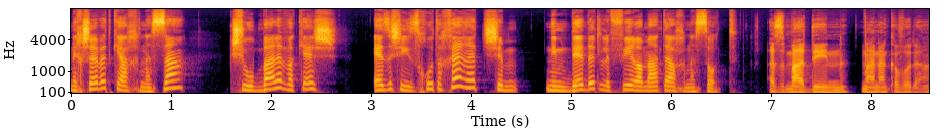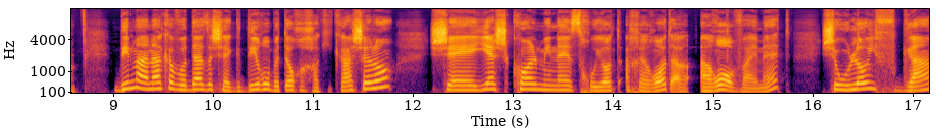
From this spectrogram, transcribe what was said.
נחשבת כהכנסה כשהוא בא לבקש איזושהי זכות אחרת שנמדדת לפי רמת ההכנסות. אז מה דין מענק עבודה? דין מענק עבודה זה שהגדירו בתוך החקיקה שלו, שיש כל מיני זכויות אחרות, הר- הרוב האמת, שהוא לא יפגע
